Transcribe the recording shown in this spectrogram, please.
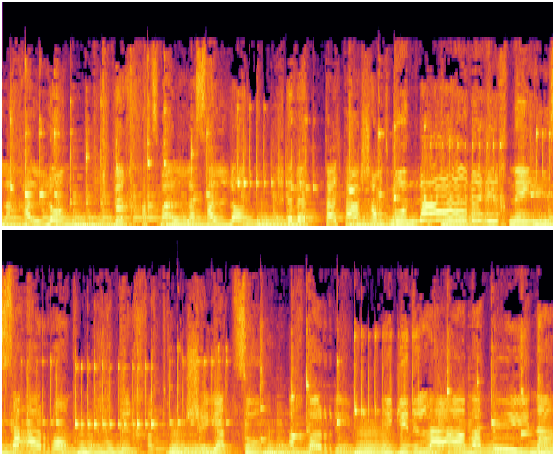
לחלון וחצבה לסלון ותלתה שם תמונה והכניסה ארון. וחתול שיצאו עכברים היא גידלה בפינה.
